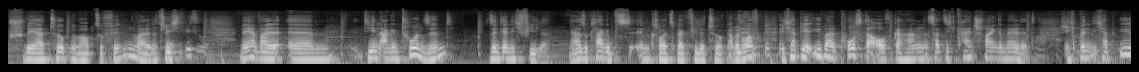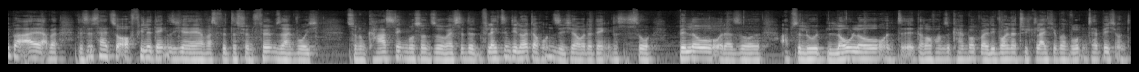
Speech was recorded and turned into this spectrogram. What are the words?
schwer, Türken überhaupt zu finden, weil natürlich. Wieso? Naja, weil ähm, die in Agenturen sind, sind ja nicht viele. Ja, also klar gibt es in Kreuzberg viele Türken, aber drauf, ich habe hier überall Poster aufgehangen, es hat sich kein Schwein gemeldet. Ich bin, ich habe überall, aber das ist halt so auch, viele denken sich ja, ja, was wird das für ein Film sein, wo ich zu einem Casting muss und so, weißt du, vielleicht sind die Leute auch unsicher oder denken, das ist so Billow oder so absolut Low-Low und äh, darauf haben sie keinen Bock, weil die wollen natürlich gleich über den roten Teppich und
